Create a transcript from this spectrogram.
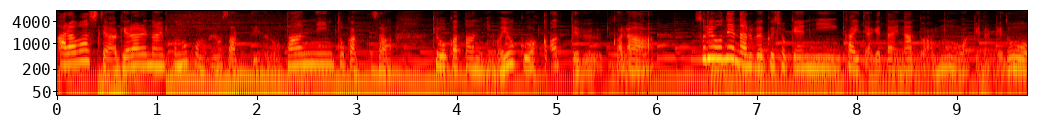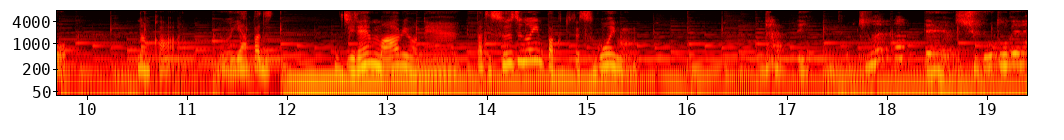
表してあげられないこの子の良さっていうのを担任とかさ教科担任はよく分かってるからそれをねなるべく初見に書いてあげたいなとは思うわけだけどなんかうんやっぱじジレンマあるよね。だって数字のインパクトってすごいもん。だって大人になって仕事でね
